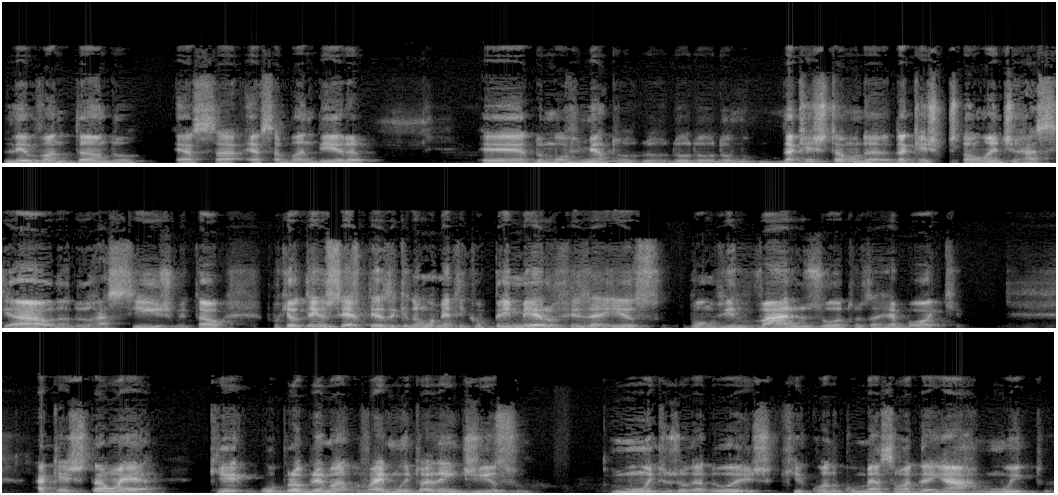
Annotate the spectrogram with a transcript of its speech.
levantando essa, essa bandeira é, do movimento do, do, do, da questão da, da questão antirracial, né, do racismo e tal, porque eu tenho certeza que no momento em que o primeiro fizer isso, vão vir vários outros a reboque. A questão é que o problema vai muito além disso. Muitos jogadores que, quando começam a ganhar muito,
